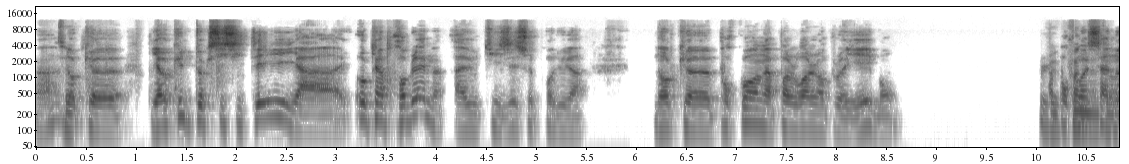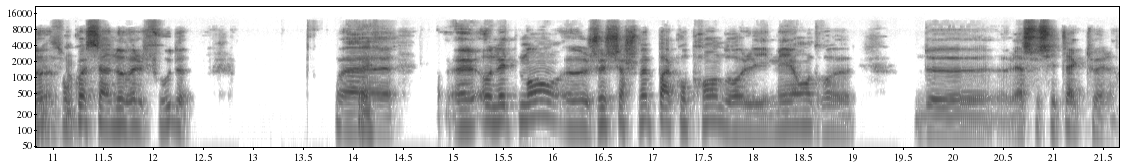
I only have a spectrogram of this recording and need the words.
Hein. Donc, euh, il n'y a aucune toxicité, il n'y a aucun problème à utiliser ce produit-là. Donc, euh, pourquoi on n'a pas le droit de l'employer? Bon, Le point pourquoi c'est un, novel food? Euh, honnêtement, je cherche même pas à comprendre les méandres de la société actuelle.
